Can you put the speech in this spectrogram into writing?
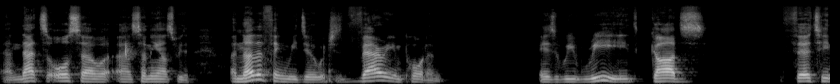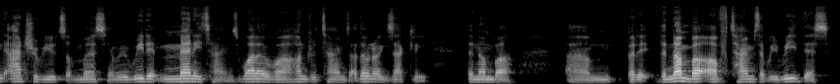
And that's also uh, something else we do. Another thing we do, which is very important, is we read God's 13 attributes of mercy. And we read it many times, well over 100 times. I don't know exactly the number um, but it, the number of times that we read this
